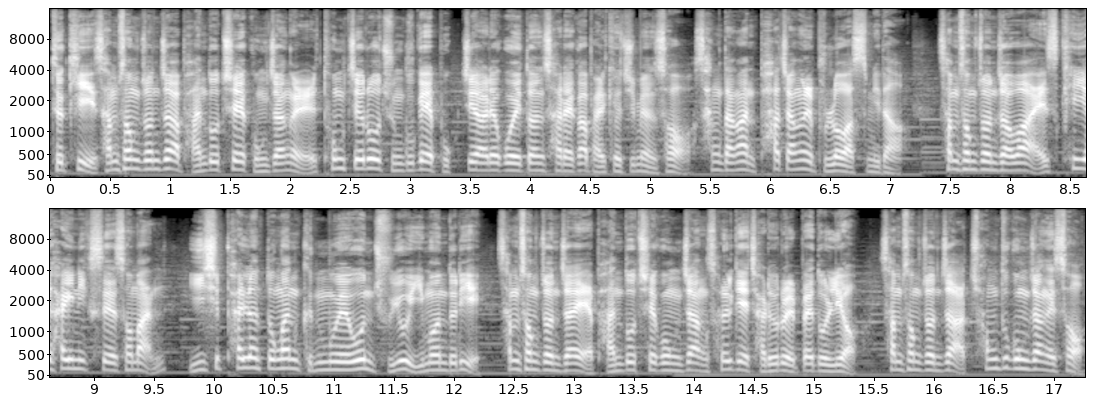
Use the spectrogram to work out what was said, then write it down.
특히 삼성전자 반도체 공장을 통째로 중국에 복제하려고 했던 사례가 밝혀지면서 상당한 파장을 불러왔습니다. 삼성전자와 SK 하이닉스에서만 28년 동안 근무해온 주요 임원들이 삼성전자의 반도체 공장 설계 자료를 빼돌려 삼성전자 청두 공장에서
